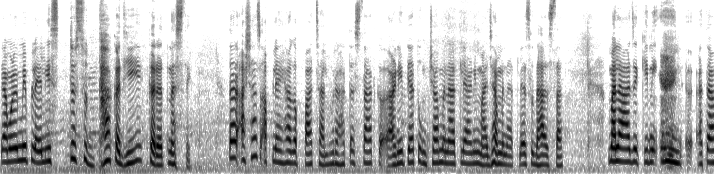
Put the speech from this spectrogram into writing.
त्यामुळे मी प्लेलिस्टसुद्धा कधी करत नसते. तर अशाच आपल्या ह्या गप्पा चालू राहत असतात आणि त्या तुमच्या मनातल्या आणि माझ्या मनातल्या सुद्धा असतात. मला आज एकीने आता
